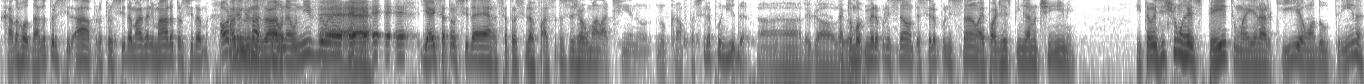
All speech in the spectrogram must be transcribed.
cada rodada a torcida. Ah, pra torcida mais animada, a torcida A mais organização, né? O nível É. é, é- é- é- E aí, se a torcida erra, se a torcida faz, se a torcida joga uma latinha no, no campo, a torcida é punida. Ah, legal, Aí legal. toma a primeira punição, terceira punição, aí pode respingar no time. Então existe um respeito, uma hierarquia, uma doutrina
